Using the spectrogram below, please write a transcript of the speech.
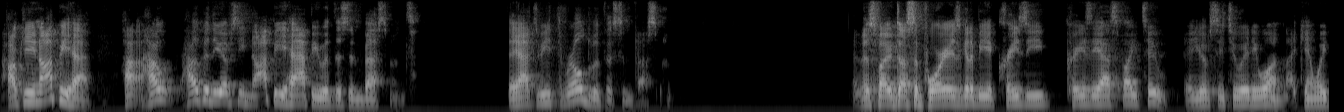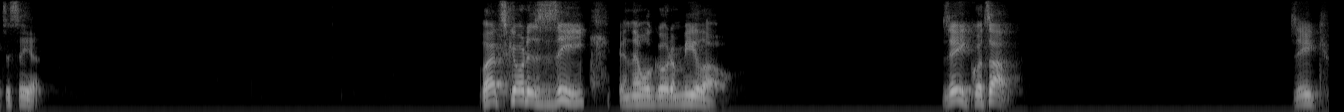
how can you not be happy? How, how, how could the UFC not be happy with this investment? They have to be thrilled with this investment. And this fight Dustin Poirier is going to be a crazy, crazy ass fight too at UFC 281. I can't wait to see it. Let's go to Zeke, and then we'll go to Milo. Zeke, what's up? Zeke,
